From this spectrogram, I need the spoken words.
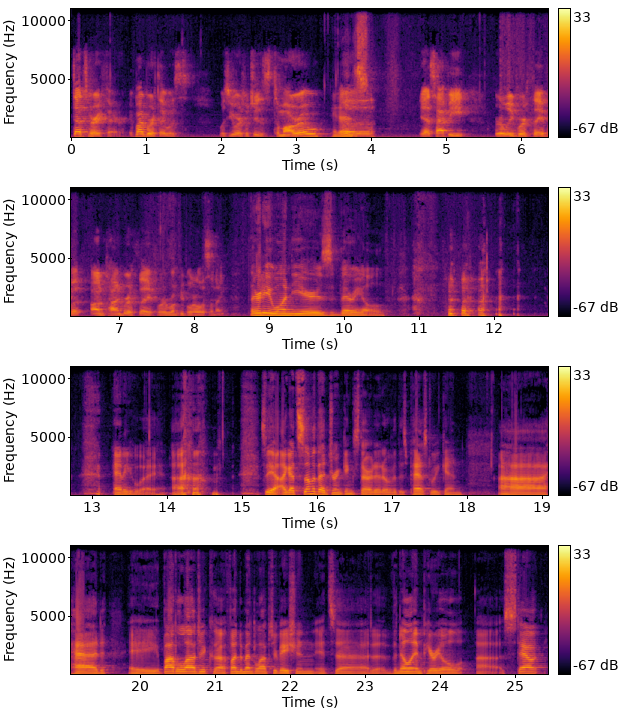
That's very fair. If my birthday was was yours, which is tomorrow, it is. Uh, yes, happy early birthday, but on time birthday for when people are listening. 31 years, very old. anyway, um, so yeah, I got some of that drinking started over this past weekend. Uh, had a Bottle Logic uh, fundamental observation. It's a vanilla imperial uh, stout.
